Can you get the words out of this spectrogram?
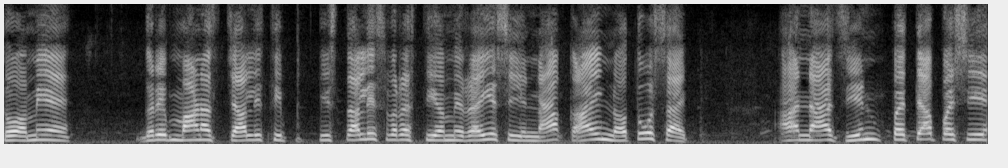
તો અમે ગરીબ માણસ ચાલીસથી પિસ્તાલીસ વર્ષથી અમે રહીએ છીએ. ના, કાંઈ નહોતું સાહેબ. આ ના જીન પત્યા પછી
